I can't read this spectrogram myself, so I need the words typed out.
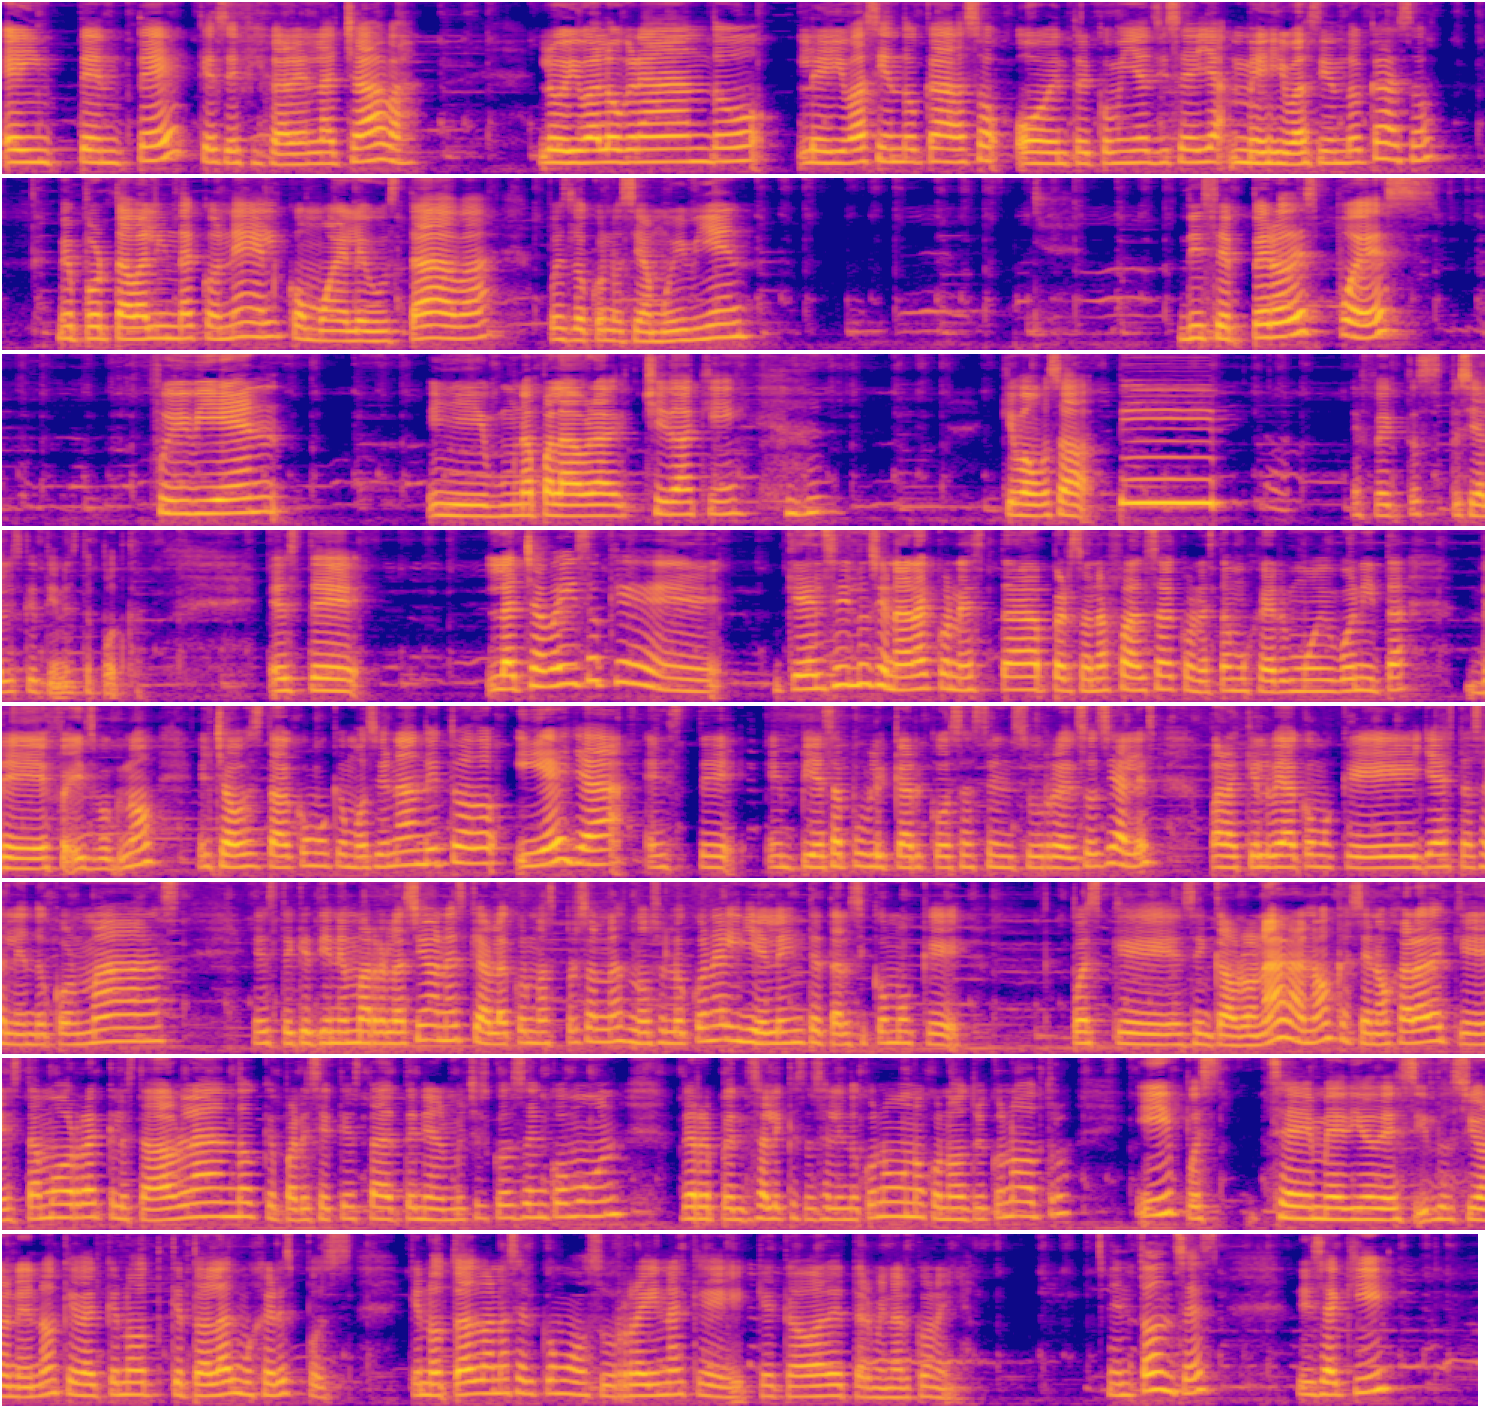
e intenté que se fijara en la chava. Lo iba logrando, le iba haciendo caso, o entre comillas dice ella, me iba haciendo caso. Me portaba linda con él, como a él le gustaba, pues lo conocía muy bien. Dice, pero después fui bien y una palabra chida aquí. que vamos a efectos especiales que tiene este podcast. Este, la chava hizo que, que él se ilusionara con esta persona falsa, con esta mujer muy bonita de Facebook, ¿no? El chavo se estaba como que emocionando y todo, y ella, este, empieza a publicar cosas en sus redes sociales para que él vea como que ella está saliendo con más, este, que tiene más relaciones, que habla con más personas, no solo con él, y él le intentar así como que, pues que se encabronara, ¿no? Que se enojara de que esta morra que le estaba hablando, que parecía que está, tenían muchas cosas en común, de repente sale que está saliendo con uno, con otro y con otro, y pues se medio desilusione, ¿no? Que vea que no, que todas las mujeres, pues, que no todas van a ser como su reina que, que acaba de terminar con ella. Entonces, dice aquí,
